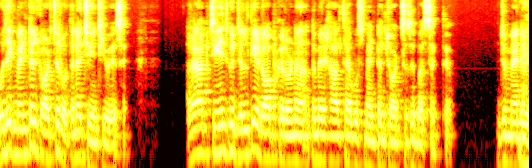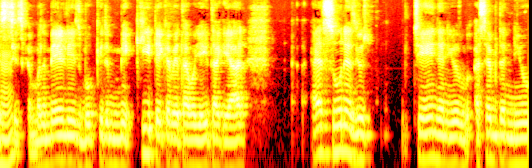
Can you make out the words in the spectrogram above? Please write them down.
वो जो एक मेंटल टॉर्चर होता है ना चेंज की वजह से। अगर आप चेंज को जल्दी अडॉप्ट करो ना तो मेरे ख्याल से आप उस मेंटल टॉर्चर से बच सकते हो। जो मैंने इस चीज़ का मतलब मेरे लिए इस बुक की जो की टेक अवे था वो यही था कि यार as soon as you change and you accept the new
